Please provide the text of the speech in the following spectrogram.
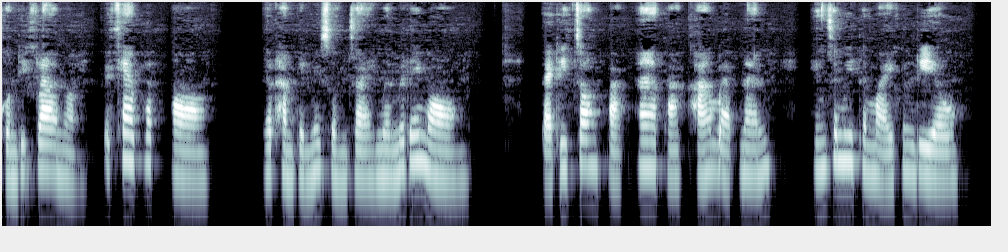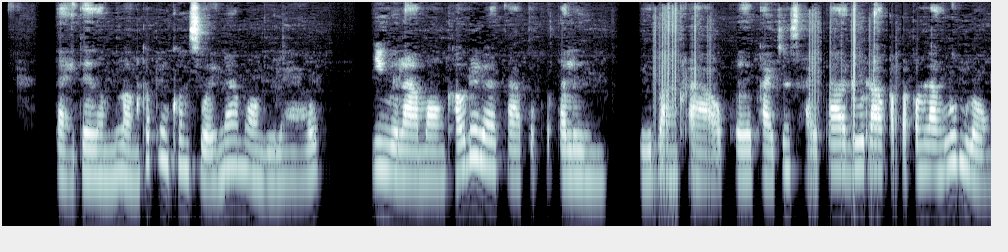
คนที่กล้าหน่อย ก็แค่แวบมอง แล้วทำเป็นไม่สนใจเหมือนไม่ได้มอง แต่ที่จ้องปากอ้าตาค้างแบบนั้น เห็นจะมีแต่ไหมคนเดียว แต่เดิมหล่อนก็เป็นคนสวยน่ามองอยู่แล้ว ยิ่งเวลามองเขาด้วยแววตาตกตะลึง หรือบางคราวเผลอภายจนสายตาดูราวกับกำลังลุ่มหลง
